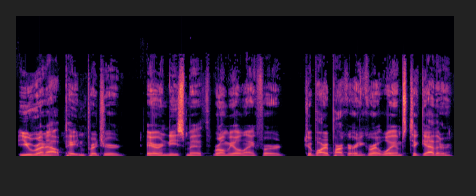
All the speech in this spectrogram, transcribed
You run out Peyton Pritchard, Aaron Nesmith, Romeo Langford, Jabari Parker, and Grant Williams together.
